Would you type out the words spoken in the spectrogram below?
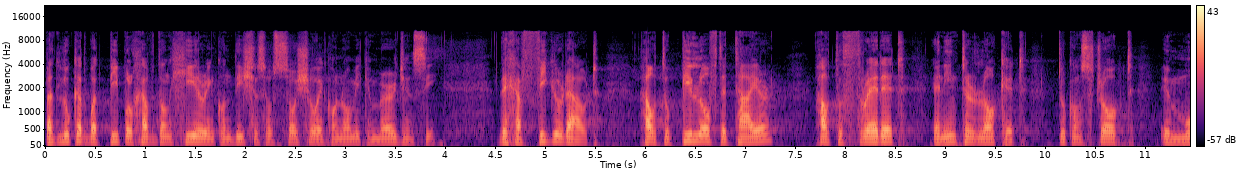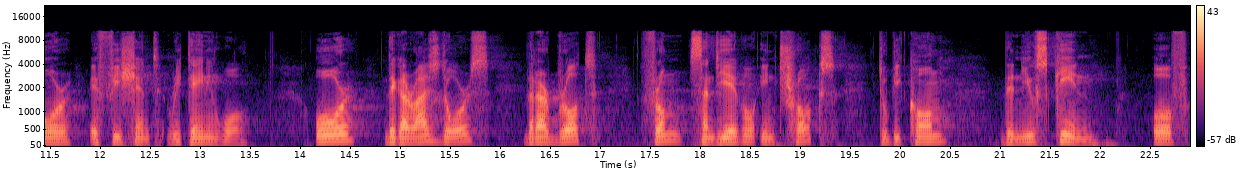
But look at what people have done here in conditions of socio-economic emergency. They have figured out how to peel off the tire, how to thread it and interlock it to construct a more efficient retaining wall. Or the garage doors that are brought from San Diego in trucks to become the new skin of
